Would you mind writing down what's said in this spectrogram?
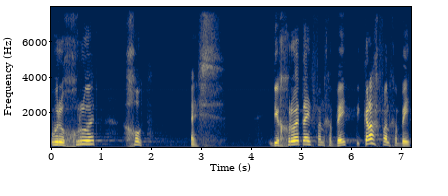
oor hoe groot God is. Die grootheid van gebed, die krag van gebed.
